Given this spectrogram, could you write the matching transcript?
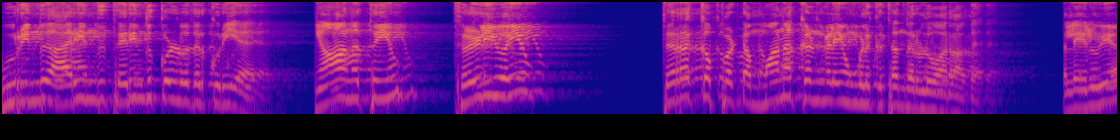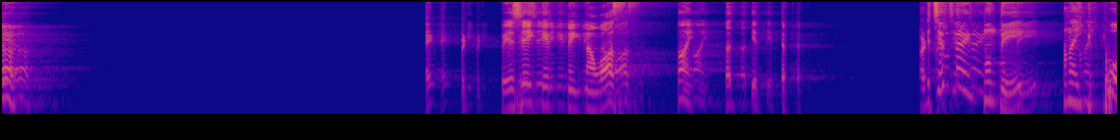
புரிந்து அறிந்து தெரிந்து கொள்வதற்குரிய ஞானத்தையும் தெளிவையும் திறக்கப்பட்ட மனக்கண்களை உங்களுக்கு தந்தருள்வாராக. இல்லையா படிச்சிருக்கேன் முந்தி. ஆனா இப்போ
